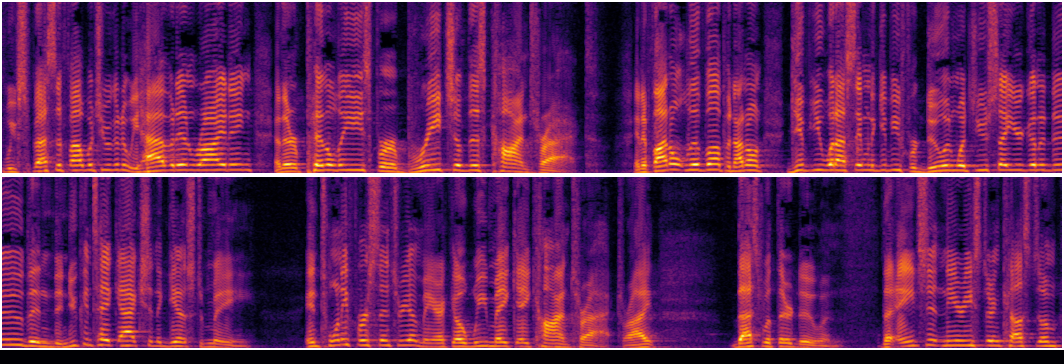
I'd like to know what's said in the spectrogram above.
we've specified what you're going to do. We have it in writing, and there are penalties for breach of this contract. And if I don't live up and I don't give you what I say I'm going to give you for doing what you say you're going to do, then, then you can take action against me. In 21st century America, we make a contract, right? That's what they're doing. The ancient Near Eastern custom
